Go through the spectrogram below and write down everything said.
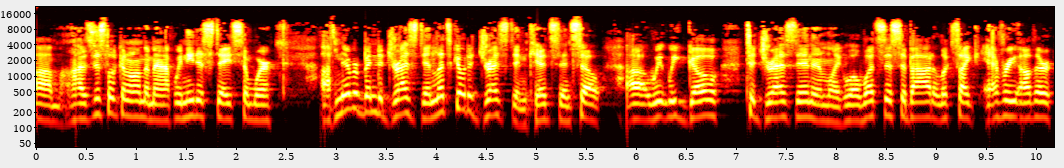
Um, I was just looking on the map. We need to stay somewhere I've never been to Dresden. Let's go to Dresden, kids. And so uh, we, we go to Dresden, and I'm like, well, what's this about? It looks like every other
